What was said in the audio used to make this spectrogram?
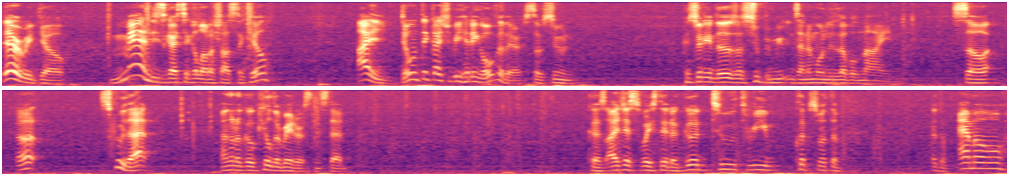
There we go. Man, these guys take a lot of shots to kill. I don't think I should be heading over there so soon. Considering those are super mutants and I'm only level 9. So, uh, screw that. I'm gonna go kill the raiders instead. Cause I just wasted a good two, three clips worth of worth of ammo.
